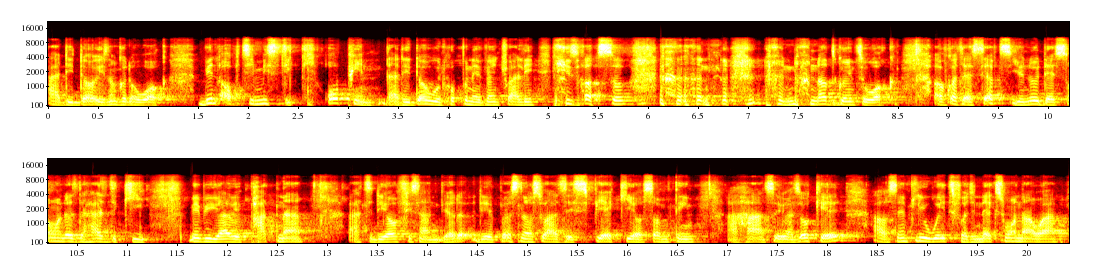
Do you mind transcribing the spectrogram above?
at the door is not going to work. Being optimistic, hoping that the door will open eventually is also not going to work. Of course, except you know there's someone else that has the key. Maybe you have a partner at the office and the other the person also has a spare key or something. Uh-huh. So he was okay. I'll simply wait for the next one hour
